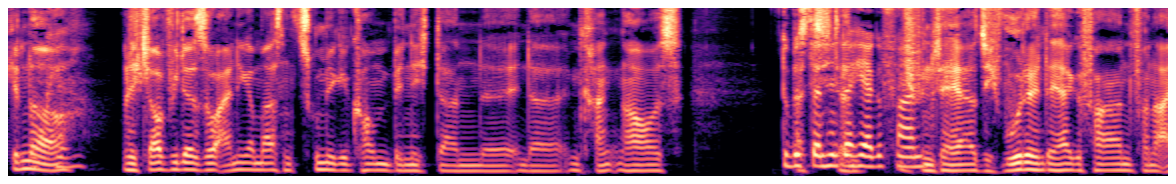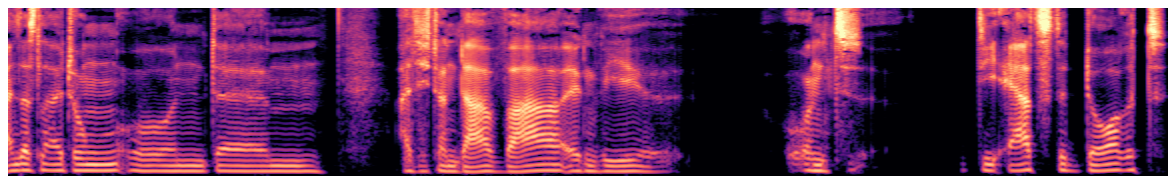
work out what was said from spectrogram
Genau. Okay. Und ich glaube, wieder so einigermaßen zu mir gekommen bin ich dann äh, in der, im Krankenhaus. Du bist dann ich hinterher Ich bin hinterher, also ich wurde hinterher gefahren von der Einsatzleitung und ähm, als ich dann da war irgendwie äh, und die Ärzte dort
